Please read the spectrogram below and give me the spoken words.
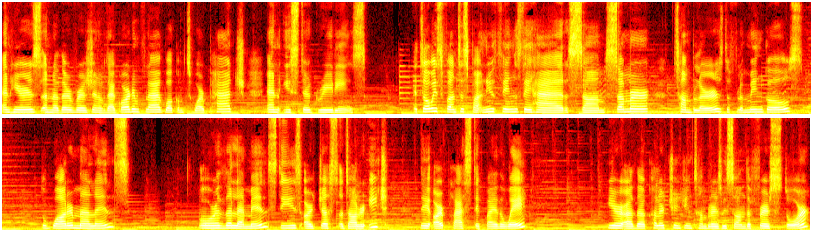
And here's another version of that garden flag. Welcome to our patch and Easter greetings. It's always fun to spot new things. They had some summer tumblers, the flamingos, the watermelons, or the lemons. These are just a dollar each. They are plastic, by the way. Here are the color changing tumblers we saw in the first store.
